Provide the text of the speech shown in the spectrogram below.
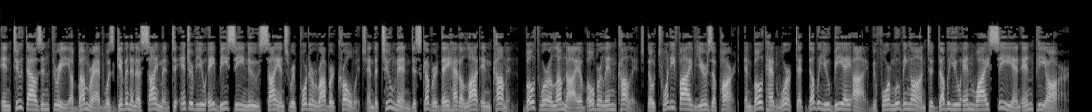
In 2003 Abumrad was given an assignment to interview ABC News science reporter Robert Krulwich and the two men discovered they had a lot in common, both were alumni of Oberlin College though 25 years apart, and both had worked at WBAI before moving on to WNYC and NPR.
